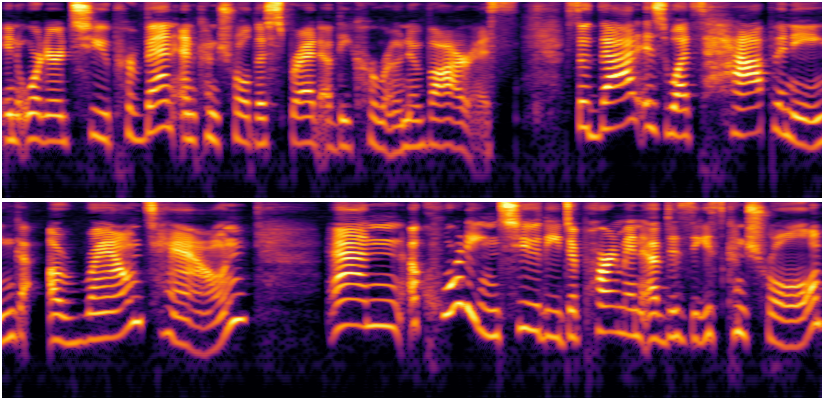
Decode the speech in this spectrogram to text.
in order to prevent and control the spread of the coronavirus. So, that is what's happening around town. And according to the Department of Disease Control,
